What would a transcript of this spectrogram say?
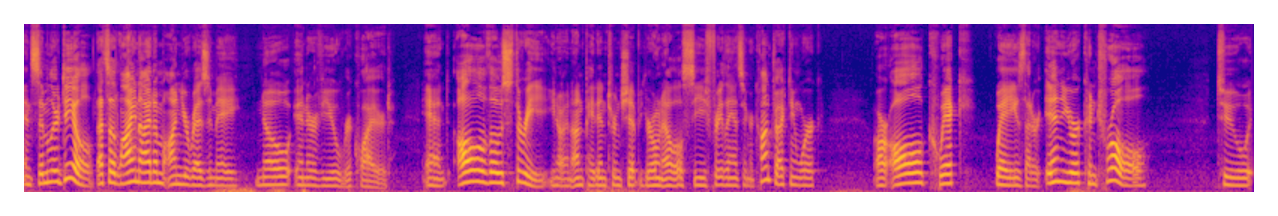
and similar deal that's a line item on your resume no interview required. And all of those three, you know, an unpaid internship, your own LLC, freelancing, or contracting work, are all quick ways that are in your control to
